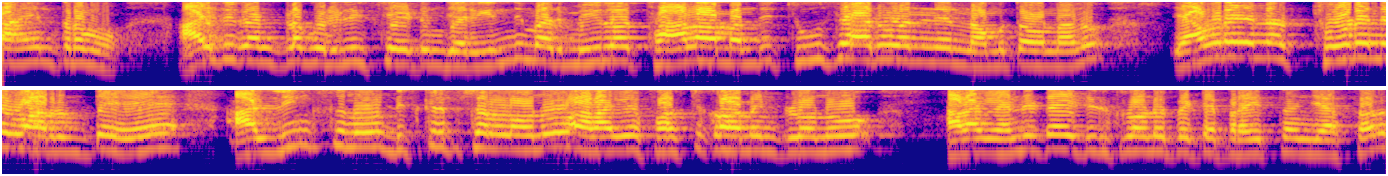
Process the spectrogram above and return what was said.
సాయంత్రము ఐదు గంటలకు రిలీజ్ చేయడం జరిగింది. మరి మీలో చాలా మంది చూశారు అని నేను నమ్ముతా ఉన్నాను. ఎవరైనా చూడని వారుంటే ఆ లింక్స్ను డిస్క్రిప్షన్లోను అలాగే ఫస్ట్ కామెంట్లోను అలాగే ఎండ్ టైటిల్స్లోనూ పెట్టే ప్రయత్నం చేస్తాను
